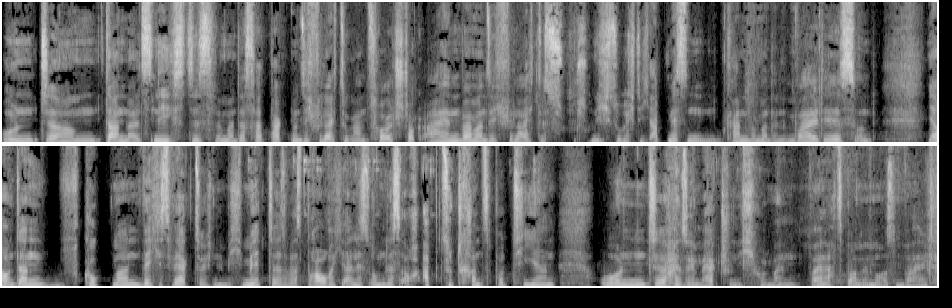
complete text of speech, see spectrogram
Und ähm, dann als nächstes, wenn man das hat, packt man sich vielleicht sogar einen Zollstock ein, weil man sich vielleicht das nicht so richtig abmessen kann, wenn man dann im Wald ist. Und ja, und dann guckt man, welches Werkzeug nehme ich mit, also was brauche ich alles, um das auch abzutransportieren. Und äh, also ihr merkt schon, ich hole meinen Weihnachtsbaum immer aus dem Wald.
